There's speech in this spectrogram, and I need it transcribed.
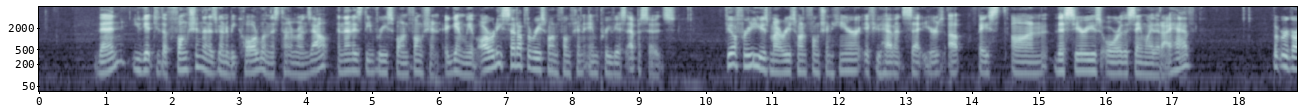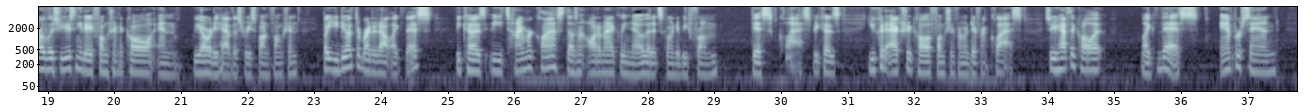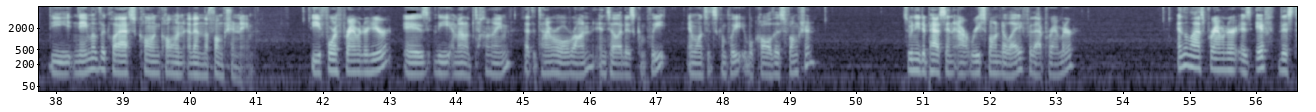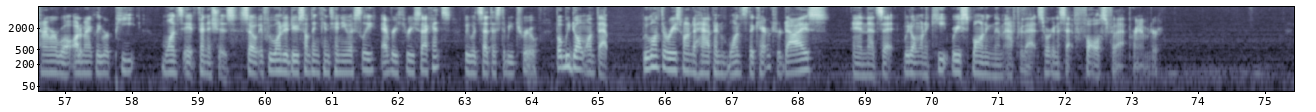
Then you get to the function that is going to be called when this time runs out, and that is the respawn function. Again, we have already set up the respawn function in previous episodes. Feel free to use my respawn function here if you haven't set yours up based on this series or the same way that I have. But regardless, you just need a function to call, and we already have this respawn function. But you do have to write it out like this, because the timer class doesn't automatically know that it's going to be from this class because you could actually call a function from a different class. So you have to call it like this, ampersand, the name of the class, colon, colon, and then the function name. The fourth parameter here is the amount of time that the timer will run until it is complete. And once it's complete, it will call this function. So we need to pass in our respawn delay for that parameter. And the last parameter is if this timer will automatically repeat once it finishes. So if we wanted to do something continuously every three seconds, we would set this to be true. But we don't want that. We want the respawn to happen once the character dies, and that's it. We don't want to keep respawning them after that, so we're going to set false for that parameter.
